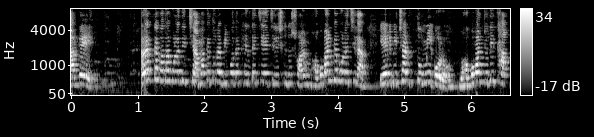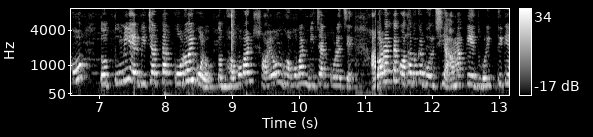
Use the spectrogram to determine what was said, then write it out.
লাগে। আর একটা কথা বলে দিচ্ছি, আমাকে তোরা বিপদে ফেলতে চেয়েছিলিস, কিন্তু স্বয়ং ভগবানকে বলেছিলাম, এর বিচার তুমি করো। ভগবান যদি থাকো, তো তুমি এর বিচারটা করোই করো। তো ভগবান, স্বয়ং ভগবান বিচার করেছে। আবার একটা কথা তোকে বলছি, আমাকে ধরিত্রীকে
